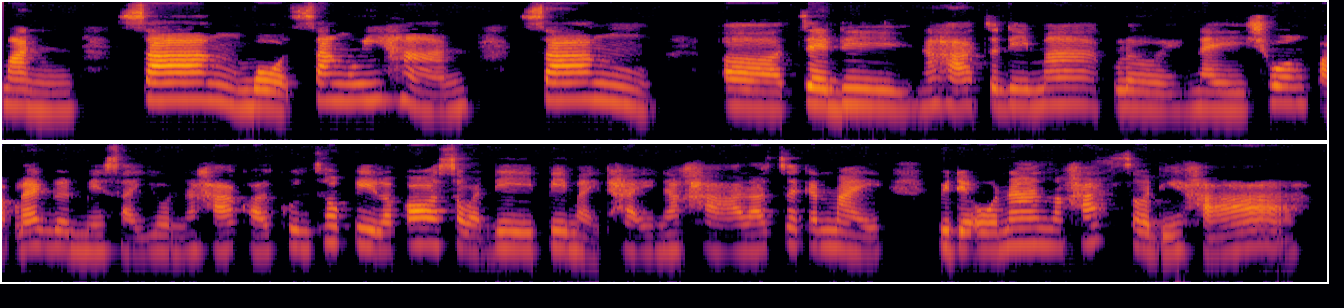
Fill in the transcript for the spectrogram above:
หมั่นสร้างโบสถ์สร้างวิหารสร้างเจดีนะคะจะดีมากเลยในช่วงปักแรกเดือนเมษายนนะคะ ขอให้คุณโชคดีแล้วก็สวัสดีปีใหม่ไทยนะคะ แล้วเจอกันใหม่วิดีโอหน้านะคะ สวัสดีค่ะ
